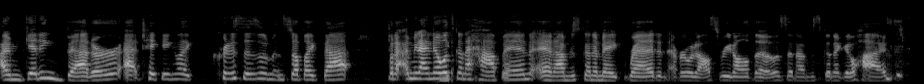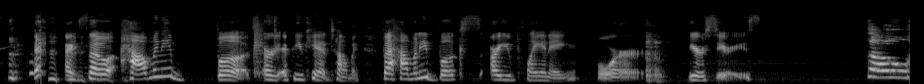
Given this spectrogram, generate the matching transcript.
I'm getting better at taking like criticism and stuff like that. But I mean, I know what's gonna happen, and I'm just gonna make Red and everyone else read all those, and I'm just gonna go hide. all right, so how many books, or if you can't tell me, but how many books are you planning for your series? So,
